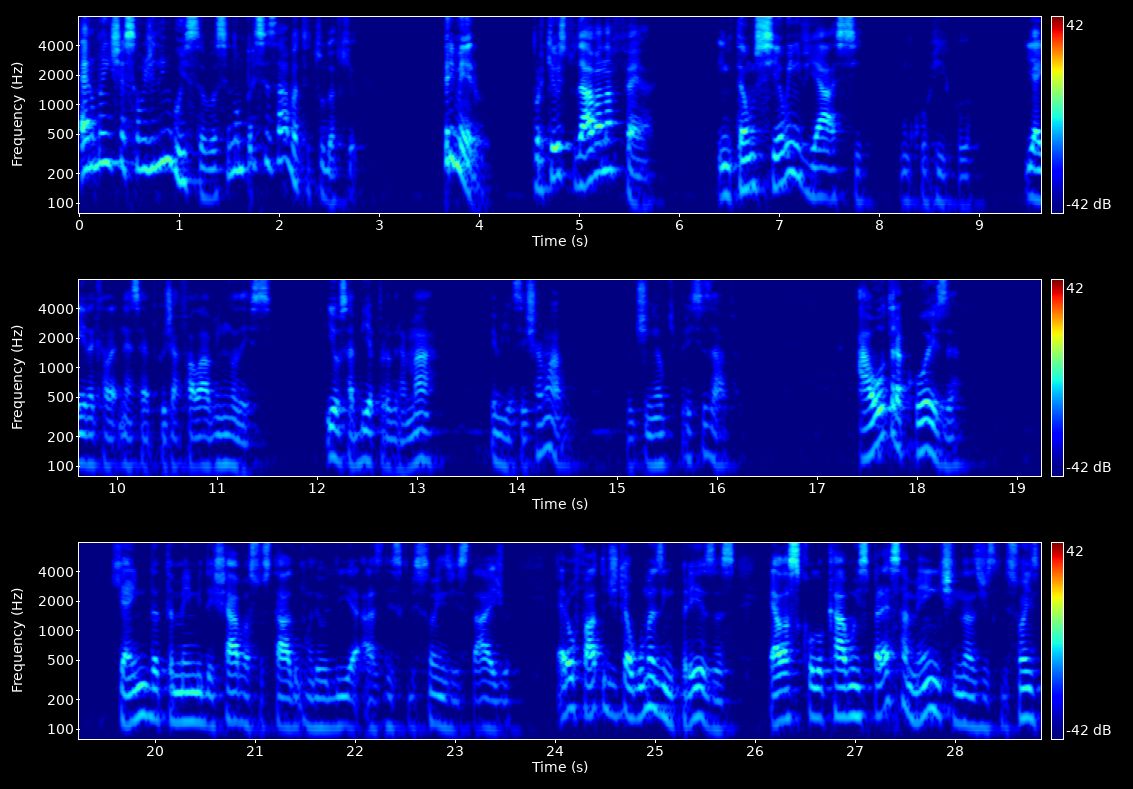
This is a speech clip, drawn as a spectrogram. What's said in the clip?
era uma encheção de linguiça. Você não precisava ter tudo aquilo. Primeiro, porque eu estudava na fé. Então, se eu enviasse um currículo, e aí naquela, nessa época eu já falava inglês, e eu sabia programar, eu ia ser chamado. Eu tinha o que precisava. A outra coisa que ainda também me deixava assustado quando eu lia as descrições de estágio era o fato de que algumas empresas elas colocavam expressamente nas descrições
